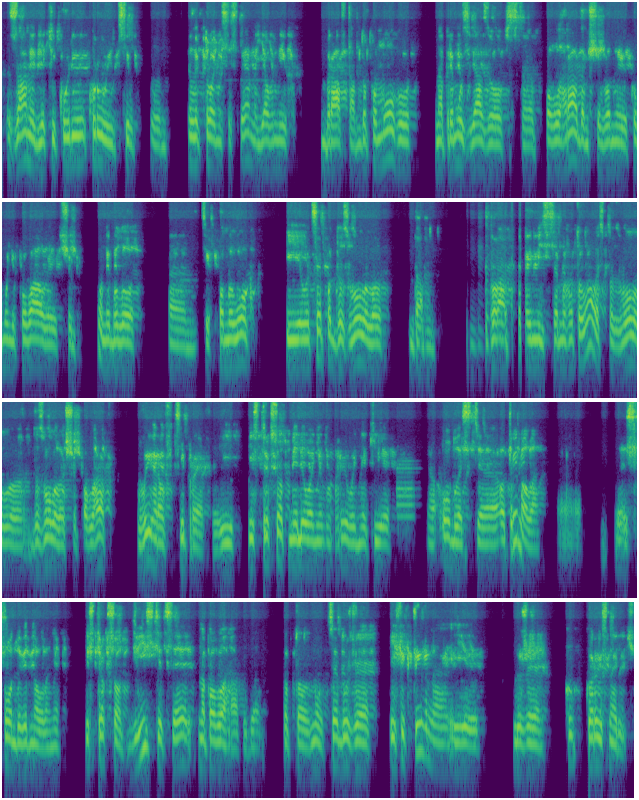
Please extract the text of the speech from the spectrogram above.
замів, які курують ці е, електронні системи. Я в них брав там допомогу, напряму зв'язував з е, Павлоградом, щоб вони комунікували, щоб ну, не було е, цих помилок. І оце дозволило там два-три місяці ми готувалися, дозволило, дозволило, щоб Павлоград виграв ці проекти. І із 300 мільйонів гривень, які е, область е, отримала е, з фонду відновлення, із 300 200 – це на Павла іде. Тобто, ну це дуже ефективна і дуже корисна річ.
